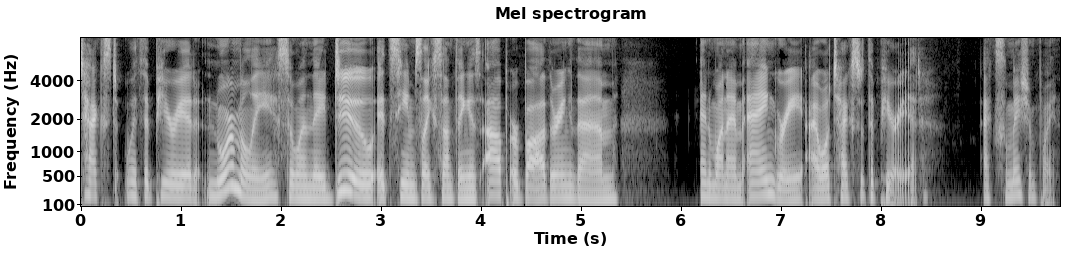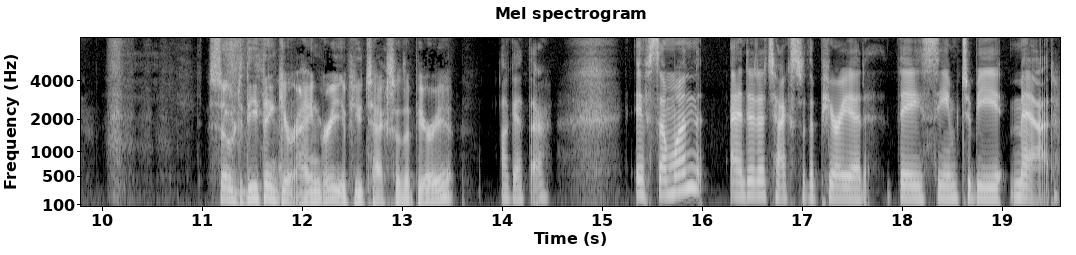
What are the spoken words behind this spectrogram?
text with a period normally, so when they do, it seems like something is up or bothering them. And when I'm angry, I will text with a period. Exclamation point. So, do you think you're angry if you text with a period? I'll get there. If someone ended a text with a period, they seem to be mad.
